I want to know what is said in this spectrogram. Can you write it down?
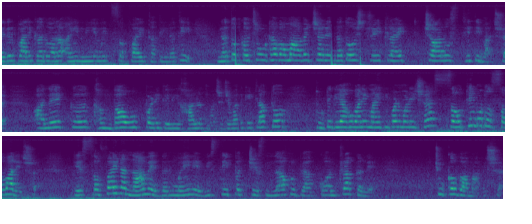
નગરપાલિકા દ્વારા અહીં નિયમિત સફાઈ થતી નથી. ન તો કચરો ઉઠાવવામાં આવે છે અને ન તો સ્ટ્રીટ લાઇટ ચાલુ સ્થિતિમાં છે. અનેક ખંભાઓ પડી ગયેલી હાલતમાં છે. જેમાંથી કેટલાક તો તૂટી ગયા હોવાની માહિતી પણ મળી છે. સૌથી મોટો સવાલ એ છે કે સફાઈના નામે દર મહિને વીસથી પચીસ લાખ રૂપિયા કોન્ટ્રાક્ટરને ચૂકવવામાં આવે છે.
